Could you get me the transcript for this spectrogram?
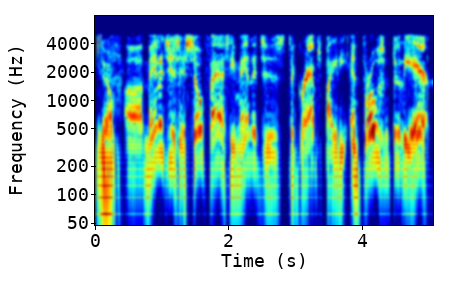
Yeah. uh, manages is so fast he manages to grab Spidey and throws him through the air.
